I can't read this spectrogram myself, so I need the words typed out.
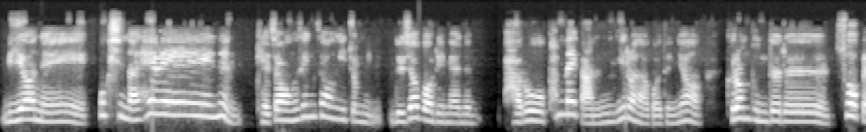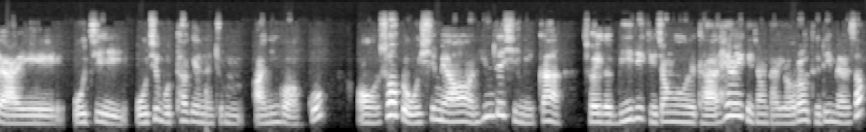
미연에 혹시나 해외는 계정 생성이 좀 늦어버리면은 바로 판매가 안 일어나거든요. 그런 분들은 수업에 아예 오지 오지 못하게는 좀 아닌 것 같고 어 수업에 오시면 힘드시니까 저희가 미리 계정을 다 해외 계정 다 열어 드리면서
